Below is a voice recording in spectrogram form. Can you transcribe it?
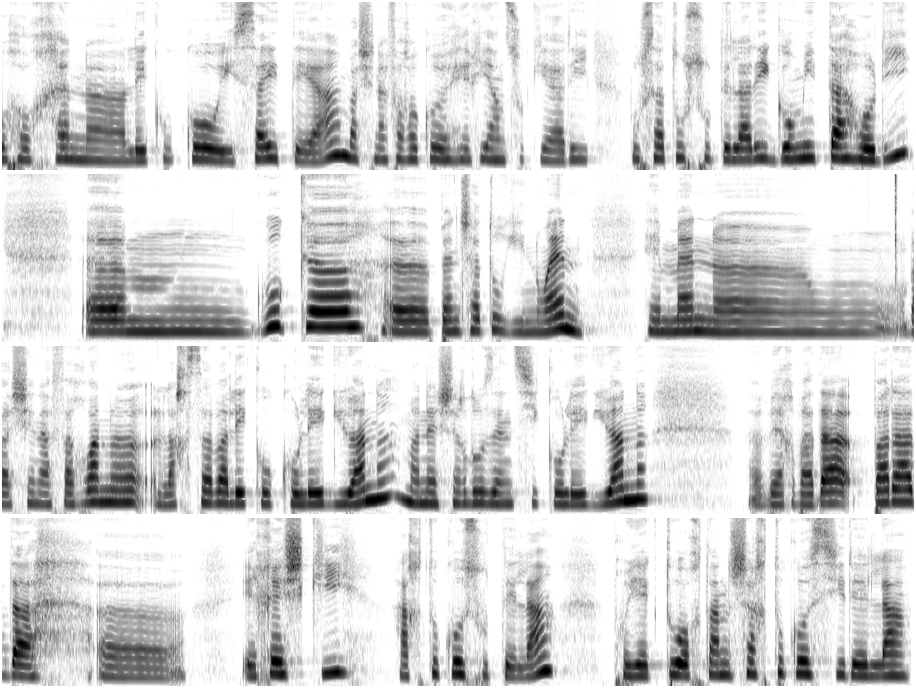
horren uh, lekuko izaitea, Basina Farroko herri antzukiari luzatu zutelari gomita hori, um, guk uh, pentsatu ginuen hemen uh, Basina Farroan uh, Larzabaleko kolegioan, Manes Erdozentzi kolegioan, uh, berbada parada uh, erreski hartuko zutela, proiektu hortan sartuko zirela,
